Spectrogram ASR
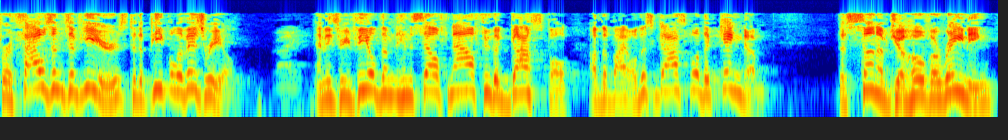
for thousands of years to the people of Israel. Right. And he's revealed them himself now through the gospel of the Bible. This gospel of the kingdom. The Son of Jehovah reigning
